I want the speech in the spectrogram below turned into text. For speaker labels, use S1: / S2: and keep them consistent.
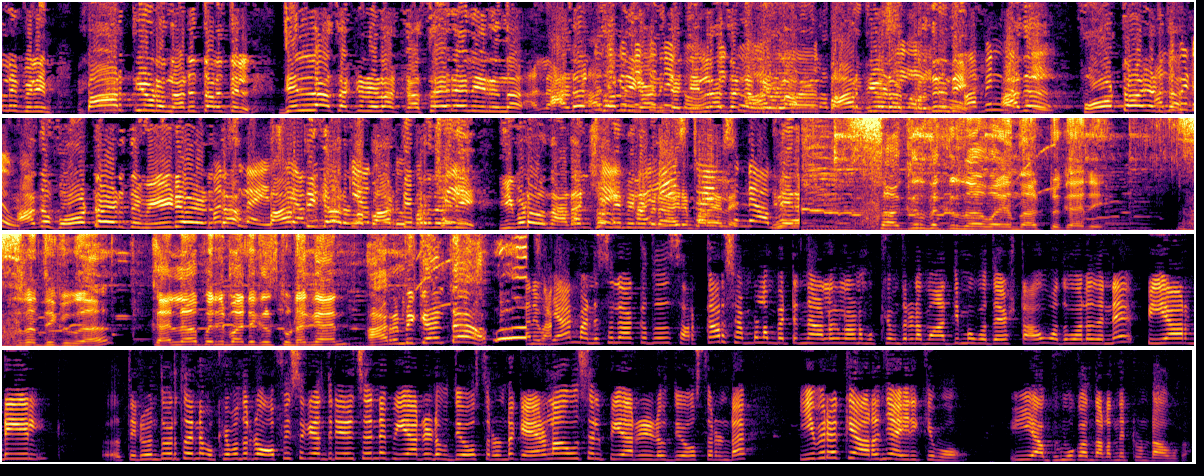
S1: അടൽസൊള്ളി film പാർട്ടിയുടെ നടുത്തളത്തിൽ ജില്ലാ സെക്രട്ടറിയുടെ കസേരയിൽ ഇരുന്ന്
S2: അത്
S1: കാണിച്ച ജില്ലാ. സെക്രട്ടറിയുള്ള പാർട്ടിയുടെ. പ്രതിനിധി അത്. ഫോട്ടോ എടുത്ത്
S2: അത്
S1: ഫോട്ടോ എടുത്ത് വീഡിയോ എടുത്ത പാർട്ടിക്കാരുള്ള പാർട്ടി. പ്രതിനിധി ഇവിടെ വന്ന് അടൽസൊള്ളി ഫിലിമിൽ
S2: ആരും
S1: പറയല്ലേ
S3: സകൃതകൃതാവായ നാട്ടുകാരെ ശ്രദ്ധിക്കുക കലാപരിപാടികൾ തുടങ്ങാൻ ആരംഭിക്കാൻ
S2: ഞാൻ മനസ്സിലാക്കുന്നത് സർക്കാർ ശമ്പളം പറ്റുന്ന ആളുകളാണ് മുഖ്യമന്ത്രിയുടെ മാധ്യമ ഉപദേഷ്ടാവും അതുപോലെ തന്നെ പി ആർ ഡിയിൽ തിരുവനന്തപുരത്ത് തന്നെ മുഖ്യമന്ത്രിയുടെ ഓഫീസ് കേന്ദ്രീകരിച്ച് തന്നെ പി ആർ ഡിയുടെ ഉദ്യോഗസ്ഥരുണ്ട്. കേരള ഹൗസിൽ പി ആർ ഡിയുടെ ഉദ്യോഗസ്ഥരുണ്ട്. ഇവരൊക്കെ അറിഞ്ഞായിരിക്കുമോ ഈ അഭിമുഖം നടന്നിട്ടുണ്ടാവുക?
